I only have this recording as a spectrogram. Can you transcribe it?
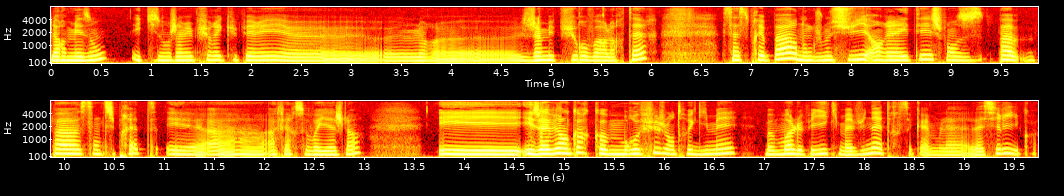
leur maison, et qu'ils n'ont jamais pu récupérer leur, jamais pu revoir leur terre. Ça se prépare, donc je me suis en réalité, je pense, pas, pas sentie prête et, à faire ce voyage-là. Et, j'avais encore comme refuge, entre guillemets, bah, moi, le pays qui m'a vu naître, c'est quand même la, Syrie. Quoi.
